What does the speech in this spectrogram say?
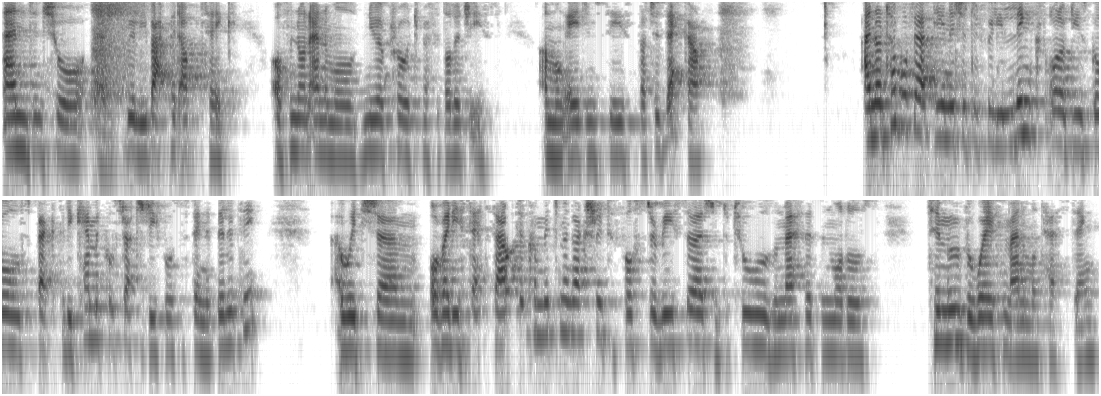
and ensure a really rapid uptake of non-animal new approach methodologies among agencies such as ECHA. And on top of that, the initiative really links all of these goals back to the chemical strategy for sustainability, which um, already sets out a commitment actually to foster research into tools and methods and models to move away from animal testing.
